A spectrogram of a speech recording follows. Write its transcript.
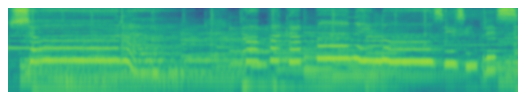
Chora Copacabana em luzes imprecisas,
